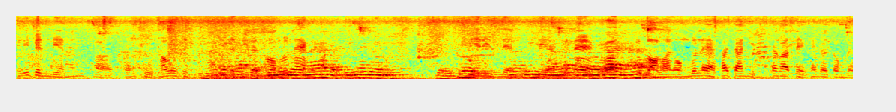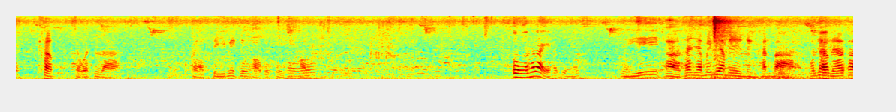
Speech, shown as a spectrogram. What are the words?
อันนี้เป็นเหรียญเอ่อองค์ปู่เขาเป็นเป็นเป็นเหรียญทองรุ่นแรกนะครับนี่นี่เหรียญเหรียญรุ่นแรกก็คือต่อรอยองค์รุ่นแรก พระอาจารย์หยิบท่านมาเสกให้โดยตรงเลยครับจากวัดจุฬาแปดปีไม่เคยออกไปเสกครับองค์ละเท่าไหร่ครับอย่างนี้อย่างนี้อ่าท่านยังไม่เรียกเป็นหนึ่งพันบาทถ้าเรียกแล้วก็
